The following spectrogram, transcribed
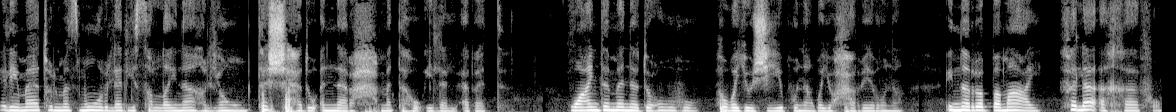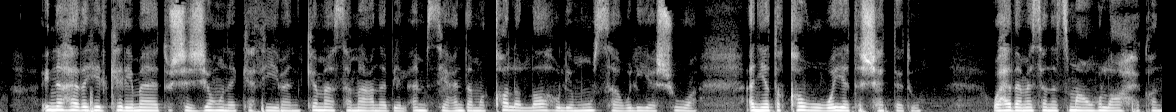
كلمات المزمور الذي صليناه اليوم تشهد أن رحمته إلى الأبد. وعندما ندعوه هو يجيبنا ويحررنا. إن الرب معي فلا أخاف. إن هذه الكلمات تشجعنا كثيرا كما سمعنا بالأمس عندما قال الله لموسى وليشوع أن يتقووا ويتشددوا. وهذا ما سنسمعه لاحقا.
